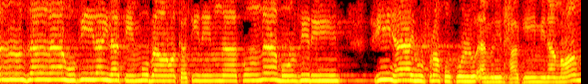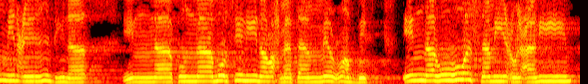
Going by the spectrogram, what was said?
أنزلناه في ليلة مباركة إنا كنا منذرين. فيها يفرق كل أمر حكيم أمرا من عندنا. إنا كنا مرسلين رحمة من ربك إنه هو السميع العليم.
